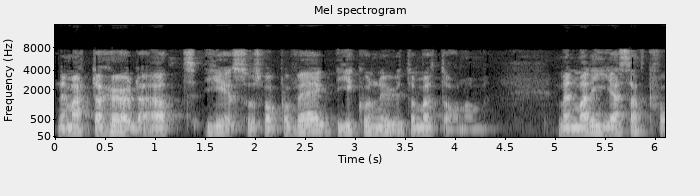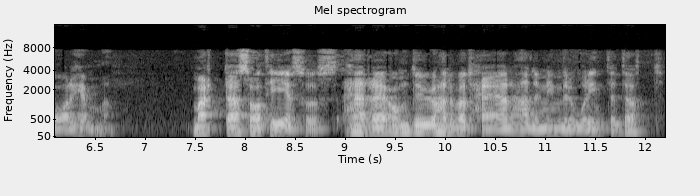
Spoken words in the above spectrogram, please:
När Marta hörde att Jesus var på väg gick hon ut och mötte honom, men Maria satt kvar hemma. Marta sa till Jesus, Herre, om du hade varit här hade min bror inte dött.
